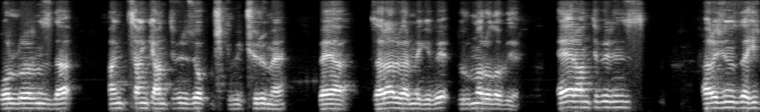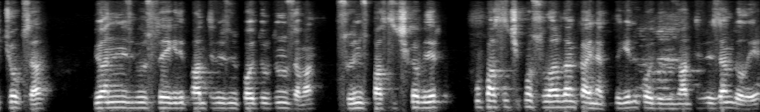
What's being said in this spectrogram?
borularınızda sanki antivirüs yokmuş gibi çürüme veya zarar verme gibi durumlar olabilir. Eğer antivirüs aracınızda hiç yoksa güvendiğiniz bir ustaya gidip antivirüsünü koydurduğunuz zaman suyunuz paslı çıkabilir. Bu paslı çıkma sulardan kaynaklı yeni koyduğunuz antivirüsten dolayı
